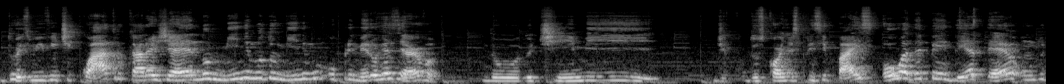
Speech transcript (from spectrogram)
2024 o cara já é no mínimo do mínimo o primeiro reserva do, do time de, dos corners principais, ou a depender até um, do,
